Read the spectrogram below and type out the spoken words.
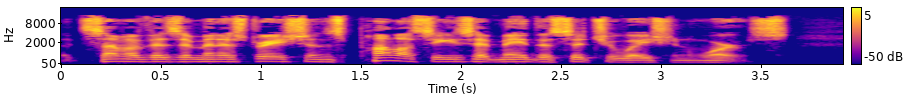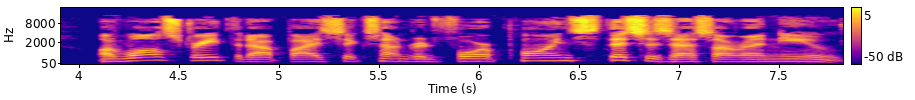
that some of his administration's policies have made the situation worse. On Wall Street, the Dow by 604 points. This is SRN News.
